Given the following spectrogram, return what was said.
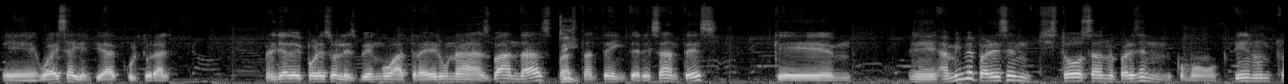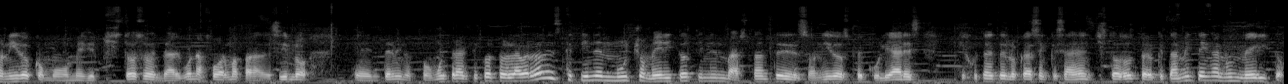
eh, o a esa identidad cultural. El día de hoy por eso les vengo a traer unas bandas bastante interesantes que eh, a mí me parecen chistosas, me parecen como tienen un sonido como medio chistoso de alguna forma para decirlo en términos como muy prácticos, pero la verdad es que tienen mucho mérito, tienen bastantes sonidos peculiares que justamente es lo que hacen que sean chistosos, pero que también tengan un mérito.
